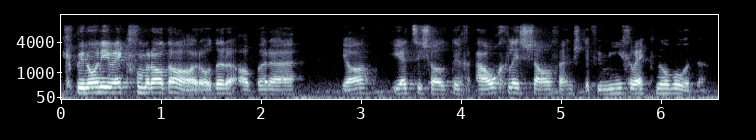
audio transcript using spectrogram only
Ich bin noch nicht weg vom Radar, oder? Aber äh, ja, jetzt ist halt auch ein Schaufenster für mich weggenommen worden.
